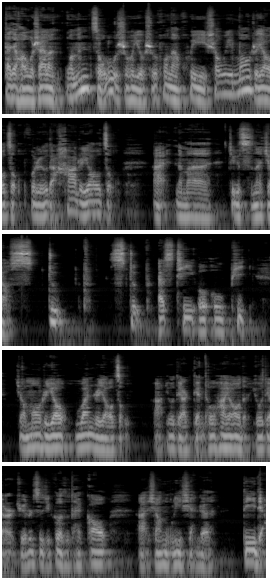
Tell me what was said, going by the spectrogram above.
大家好，我是 Allen。我们走路的时候，有时候呢会稍微猫着腰走，或者有点哈着腰走。哎，那么这个词呢叫 stoop，stoop，s t o o p，叫猫着腰、弯着腰走啊，有点点头哈腰的，有点觉得自己个子太高啊，想努力显着低一点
